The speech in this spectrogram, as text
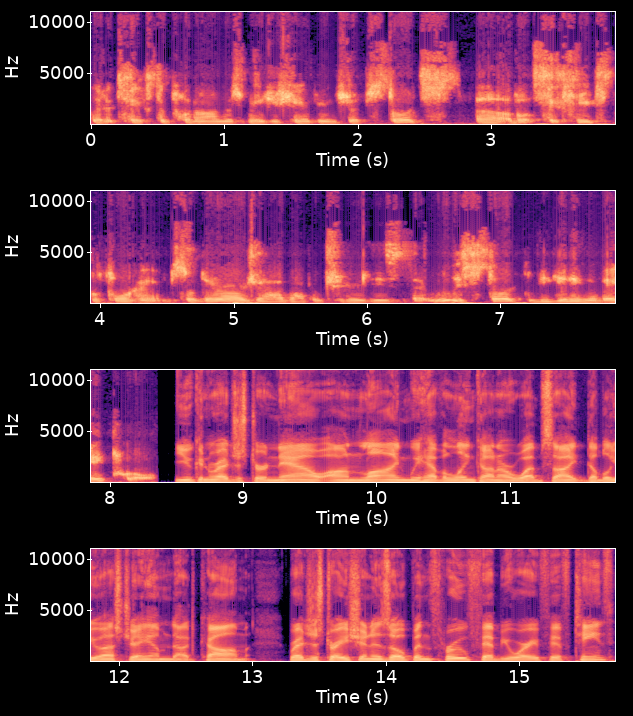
that it takes to put on this major championship starts uh, about six weeks beforehand. So there are job opportunities that really start the beginning of April. You can register now online. We have a link on our website, WSJM.com. Registration is open through February 15th.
